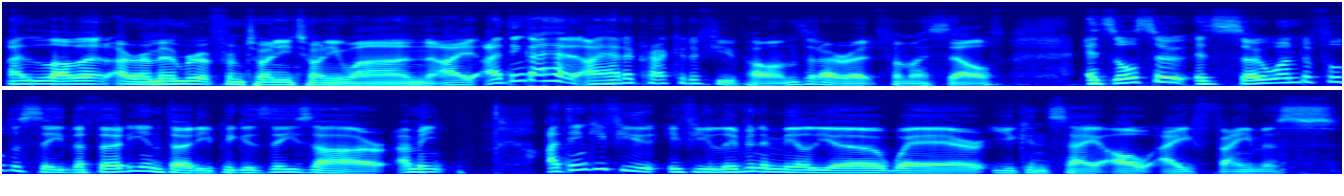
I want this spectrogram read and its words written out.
I love it. I remember it from 2021. I, I think I had I had a crack at a few poems that I wrote for myself. It's also it's so wonderful to see the 30 and 30 because these are I mean, I think if you if you live in a milieu where you can say, oh, a famous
